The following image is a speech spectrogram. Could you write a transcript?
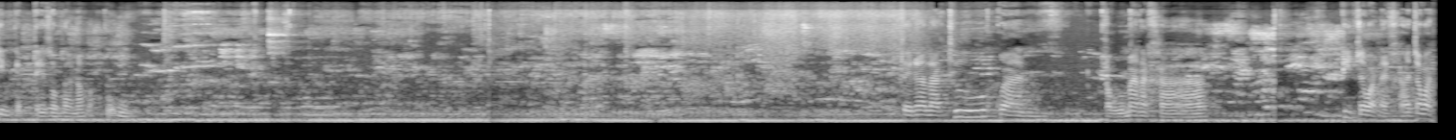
กินกับเตยสงสารน้องกับปุ้งเตยน่ารักทุกวันขอบคุณมากนะครับพี่จังหวัดไหนครับจังหวัด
